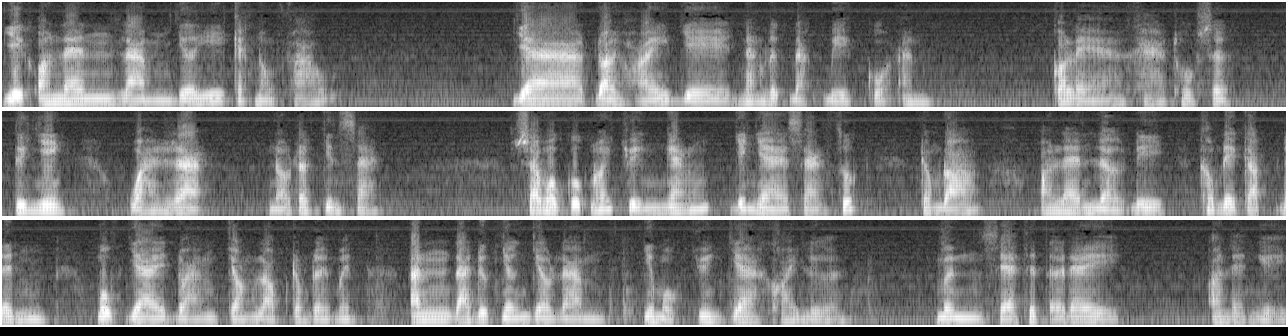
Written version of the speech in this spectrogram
Việc online làm với các nòng pháo và đòi hỏi về năng lực đặc biệt của anh có lẽ khá thô sơ. Tuy nhiên, quá ra nó rất chính xác. Sau một cuộc nói chuyện ngắn với nhà sản xuất, trong đó Orlan lờ đi không đề cập đến một vài đoạn chọn lọc trong đời mình. Anh đã được nhận vào làm như một chuyên gia khói lửa. Mình sẽ thích ở đây, Orlan nghĩ.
